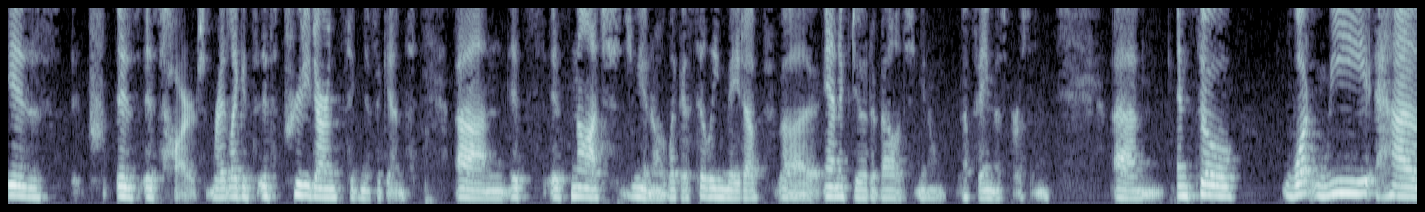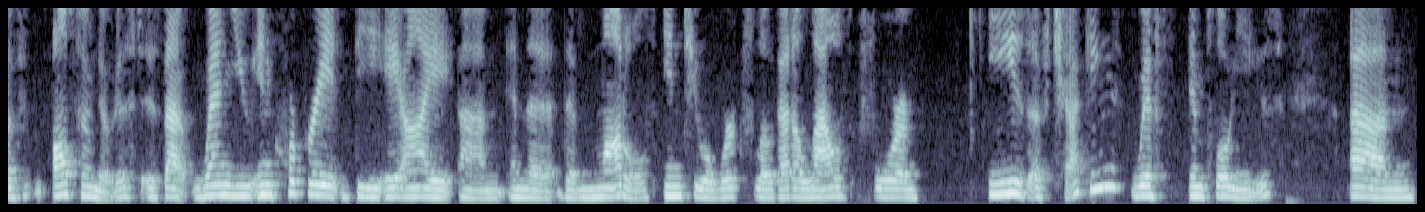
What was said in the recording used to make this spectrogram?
is is is hard, right? Like it's it's pretty darn significant. Um, it's it's not you know like a silly made up uh, anecdote about you know a famous person, um, and so what we have also noticed is that when you incorporate the AI um, and the, the models into a workflow that allows for ease of checking with employees, um,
